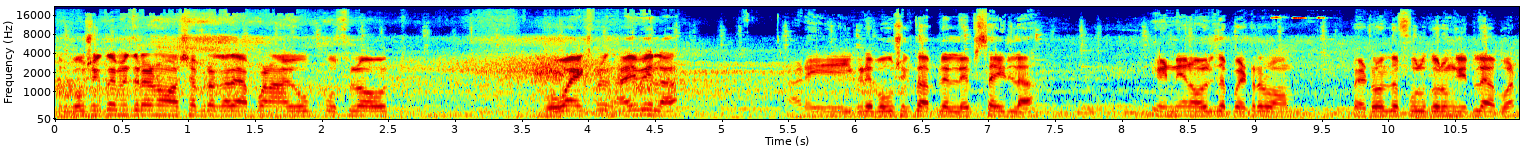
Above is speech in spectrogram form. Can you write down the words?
तर बघू शकता मित्रांनो अशा प्रकारे आपण आयोग पोचलो आहोत गोवा एक्सप्रेस हायवेला. आणि इकडे बघू शकता आपल्या लेफ्ट साईडला इंडियन ऑइलचं पेट्रोल पंप पेट्रोलचं फुल करून घेतलं आहे आपण.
